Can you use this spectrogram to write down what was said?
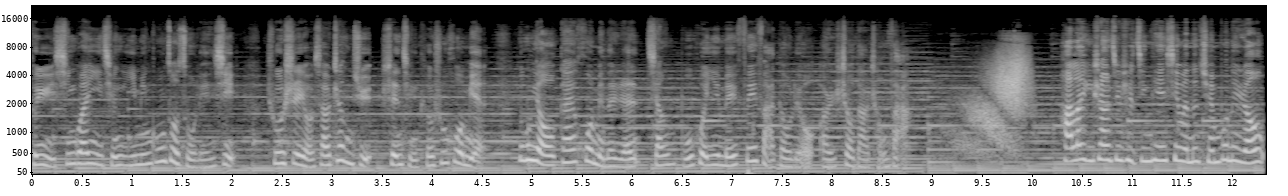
可与新冠疫情移民工作组联系，出示有效证据，申请特殊豁免。拥有该豁免的人将不会因为非法逗留而受到惩罚。好了，以上就是今天新闻的全部内容。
